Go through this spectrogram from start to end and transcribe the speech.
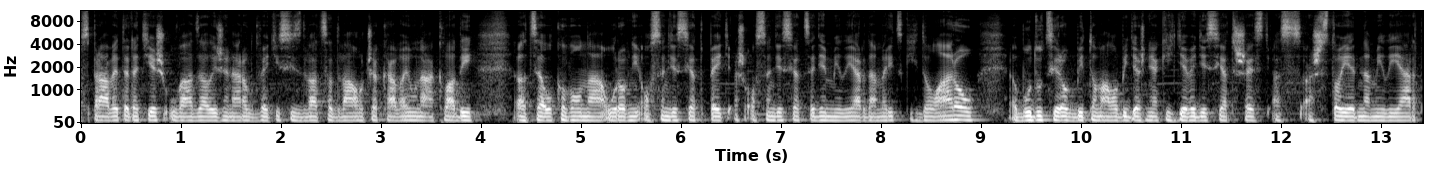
V správe teda tiež uvádzali, že na rok 2022 očakávajú náklady celkovo na úrovni 85 až 87 miliard amerických dolárov. Budúci rok by to malo byť až nejakých 96 až 101 miliard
